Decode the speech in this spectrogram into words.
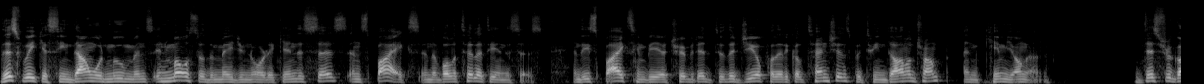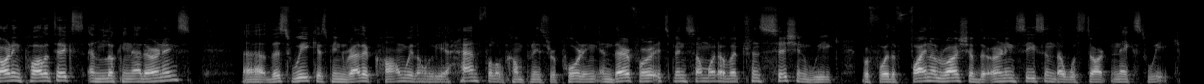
This week has seen downward movements in most of the major Nordic indices and spikes in the volatility indices. And these spikes can be attributed to the geopolitical tensions between Donald Trump and Kim Jong un. Disregarding politics and looking at earnings, uh, this week has been rather calm with only a handful of companies reporting, and therefore it's been somewhat of a transition week before the final rush of the earnings season that will start next week.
